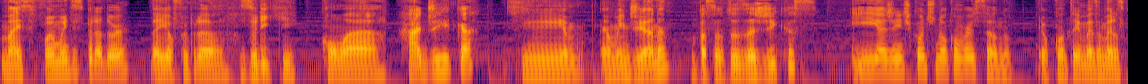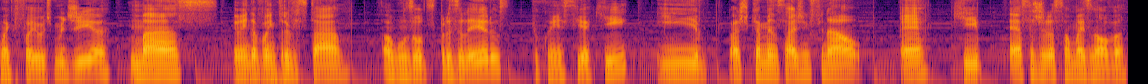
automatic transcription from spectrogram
Mas foi muito inspirador. Daí eu fui para Zurique com a Radhika, que é uma indiana, passou todas as dicas. E a gente continuou conversando. Eu contei mais ou menos como é que foi o último dia, mas eu ainda vou entrevistar alguns outros brasileiros que eu conheci aqui. E acho que a mensagem final é que essa geração mais nova,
